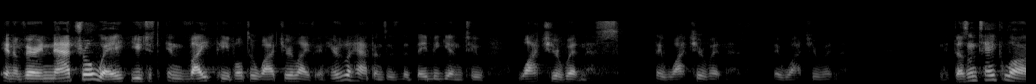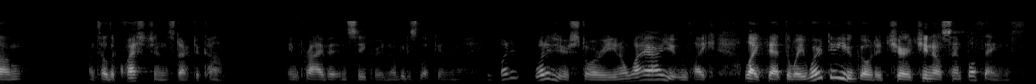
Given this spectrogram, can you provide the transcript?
In a very natural way, you just invite people to watch your life. And here's what happens is that they begin to watch your witness. They watch your witness. They watch your witness. And it doesn't take long until the questions start to come in private and secret. Nobody's looking, you know, hey, what is, what is your story? You know, why are you like, like that the way? Where do you go to church? You know, simple things.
